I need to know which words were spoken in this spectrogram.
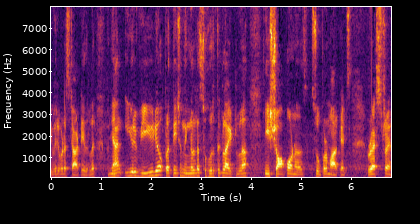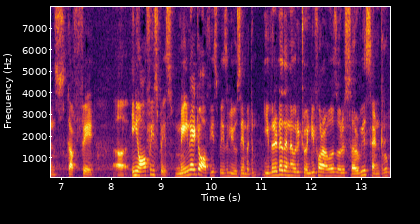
ഇവരിവിടെ സ്റ്റാർട്ട് ചെയ്തിട്ടുള്ളത്. ഞാൻ ഈ ഒരു വീഡിയോ പ്രത്യേകിച്ച് നിങ്ങളുടെ സുഹൃത്തുക്കളായിട്ടുള്ള ഈ shop owners supermarkets restaurants cafe ഇനി ഓഫീസ് സ്പേസ് മെയിനായിട്ട് ഓഫീസ് സ്പേസിൽ യൂസ് ചെയ്യാൻ പറ്റും. ഇവരുടെ തന്നെ ഒരു ട്വന്റി ഫോർ അവേഴ്സ് ഒരു സർവീസ് സെന്ററും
